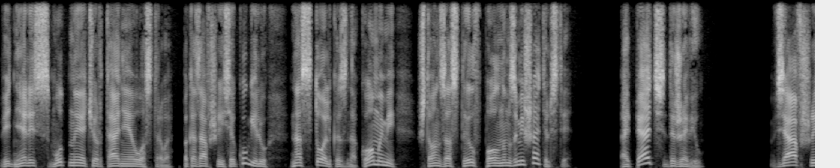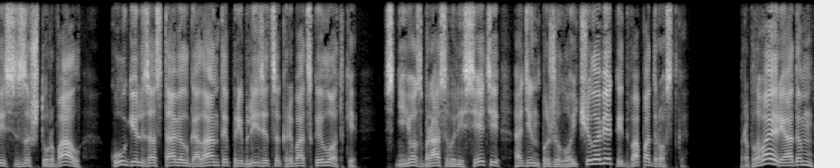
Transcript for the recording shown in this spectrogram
виднелись смутные очертания острова, показавшиеся Кугелю настолько знакомыми, что он застыл в полном замешательстве. Опять дежавю. Взявшись за штурвал, Кугель заставил галанты приблизиться к рыбацкой лодке. С нее сбрасывали сети один пожилой человек и два подростка. Проплывая рядом,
